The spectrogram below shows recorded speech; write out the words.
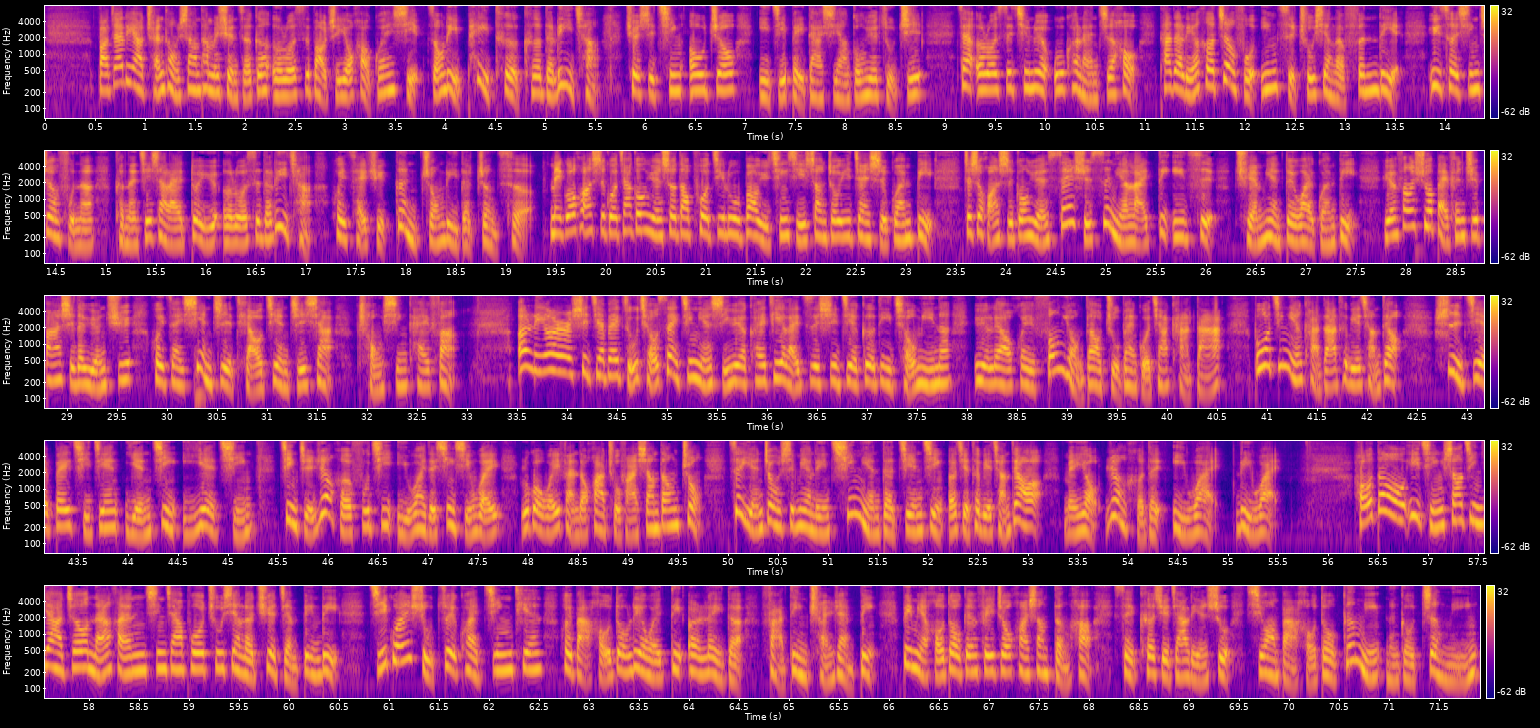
保加利亚传统上，他们选择跟俄罗斯保持友好关系。总理佩特科的立场却是亲欧洲以及北大西洋公约组织。在俄罗斯侵略乌克兰之后，他的联合政府因此出现了分裂。预测新政府呢，可能接下来对于俄罗斯的立场会采取更中立的政策。美国黄石国家公园受到破纪录暴雨侵袭，上周一暂时关闭。这是黄石公园三十四年来第一次全面对外关闭。园方说，百分之八十的园区会在限制条件之下重新开放。二零二二世界杯足球赛今年十一月开踢，来自世界各地球迷呢，预料会蜂拥到主办国家卡达。不过今年卡达特别强调，世界杯期间严禁一夜情，禁止任何夫妻以外的性行为。如果违反的话，处罚相当重，最严重是面临七年的监禁，而且特别强调哦，没有任何的意外例外。猴痘疫情烧进亚洲，南韩、新加坡出现了确诊病例。疾管署最快今天会把猴痘列为第二类的法定传染病，避免猴痘跟非洲画上等号。所以科学家联署，希望把猴痘更名能够证明。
